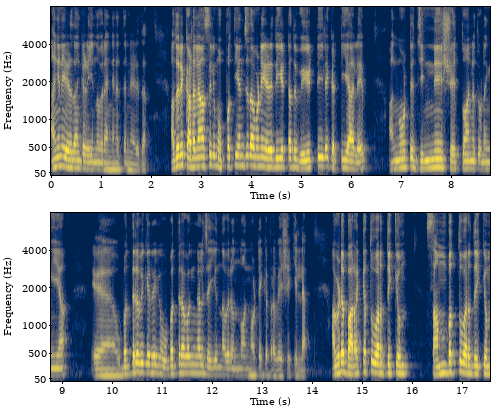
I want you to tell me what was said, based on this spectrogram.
അങ്ങനെ എഴുതാൻ കഴിയുന്നവർ അങ്ങനെ തന്നെ എഴുതുക. അതൊരു കടലാസിൽ മുപ്പത്തിയഞ്ച് തവണ എഴുതിയിട്ട് അത് വീട്ടിൽ കെട്ടിയാൽ അങ്ങോട്ട് ജിന്ന് ഷേത്വാന് തുടങ്ങിയ ഉപദ്രവിക ഉപദ്രവങ്ങൾ ചെയ്യുന്നവരൊന്നും അങ്ങോട്ടേക്ക് പ്രവേശിക്കില്ല. അവിടെ ബറക്കത്ത് വർദ്ധിക്കും സമ്പത്ത് വർദ്ധിക്കും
